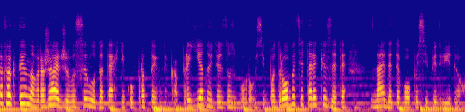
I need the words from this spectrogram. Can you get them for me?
ефективно вражають живу силу та техніку противника. Приєднуйтесь до збору. Усі подробиці та реквізити знайдете в описі під відео.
